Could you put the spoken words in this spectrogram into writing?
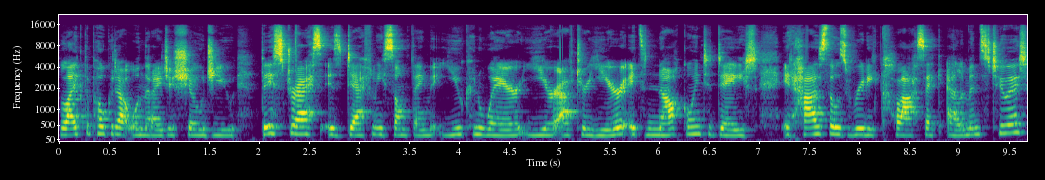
Like the polka dot one that I just showed you, this dress is definitely something that you you can wear year after year. It's not going to date. It has those really classic elements to it.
